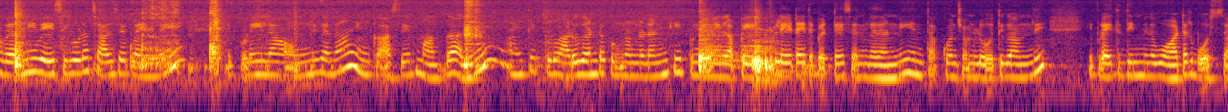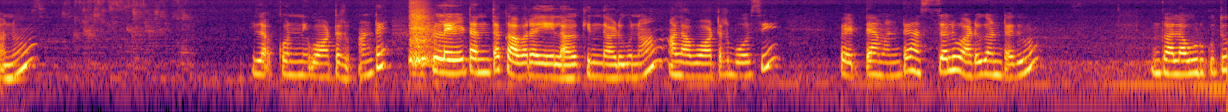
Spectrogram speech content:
అవన్నీ వేసి కూడా చాలాసేపు అయింది. ఇప్పుడు ఇలా ఉంది కదా ఇంకా కాసేపు మగ్గాలి. అయితే ఇప్పుడు అడుగంటకుండా ఉండడానికి ఇప్పుడు నేను ఇలా ప్లే ప్లేట్ అయితే పెట్టేశాను కదండి ఇంత కొంచెం లోతుగా ఉంది. ఇప్పుడైతే దీని మీద వాటర్ పోస్తాను. ఇలా కొన్ని వాటర్ అంటే ప్లేట్ అంతా కవర్ అయ్యేలాగా కింద అడుగున అలా వాటర్ పోసి పెట్టామంటే అస్సలు అడుగంటదు. ఇంకా అలా ఉడుకుతూ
